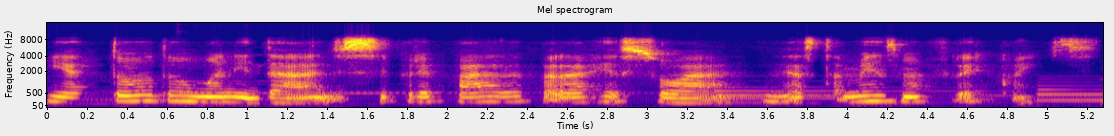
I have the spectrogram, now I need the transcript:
e a toda a humanidade se prepara para ressoar nesta mesma frequência.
